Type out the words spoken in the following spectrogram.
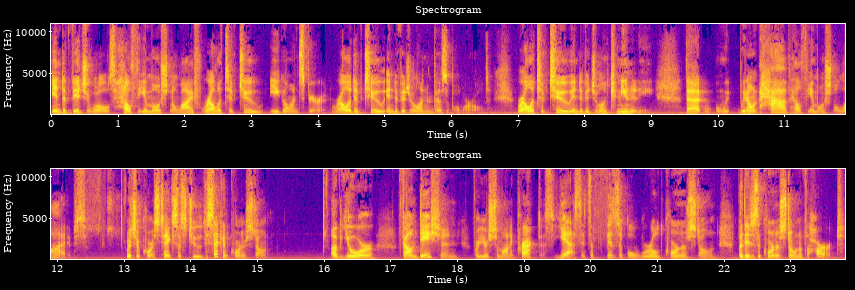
individual's healthy emotional life relative to ego and spirit, relative to individual and invisible world, relative to individual and community, that we, we don't have healthy emotional lives, which of course takes us to the second cornerstone of your foundation for your shamanic practice. Yes, it's a physical world cornerstone, but it is a cornerstone of the heart.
